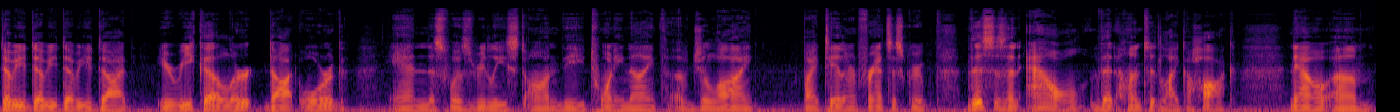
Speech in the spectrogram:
www.eurekalert.org, and this was released on the 29th of July by Taylor and Francis Group. This is an owl that hunted like a hawk. Now, um,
